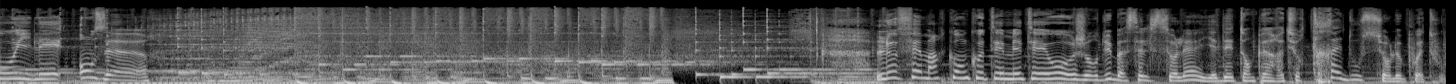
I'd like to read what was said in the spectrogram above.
Il est 11h. Le fait marquant côté météo aujourd'hui, bah, c'est le soleil et des températures très douces sur le Poitou.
